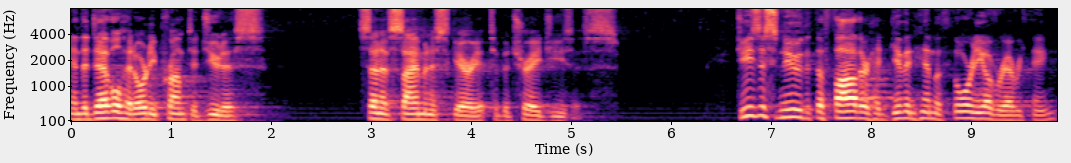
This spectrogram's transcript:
and the devil had already prompted Judas, son of Simon Iscariot, to betray Jesus. Jesus knew that the Father had given him authority over everything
